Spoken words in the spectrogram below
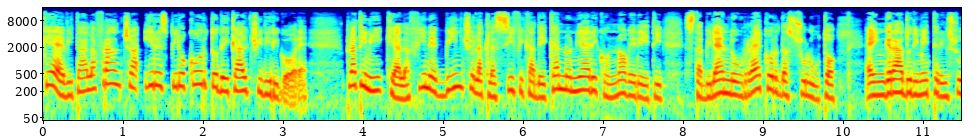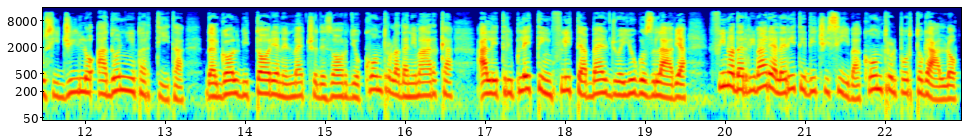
che evita alla Francia il respiro corto dei calci di rigore. Platini, che alla fine vince la classifica dei cannonieri con nove reti, stabilendo un record assoluto, è in grado di mettere il suo sigillo ad ogni partita, dal gol vittoria nel match d'esordio contro la Danimarca alle triplette inflitte a Belgio e Jugoslavia, fino ad arrivare alla rete decisiva contro il Portogallo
